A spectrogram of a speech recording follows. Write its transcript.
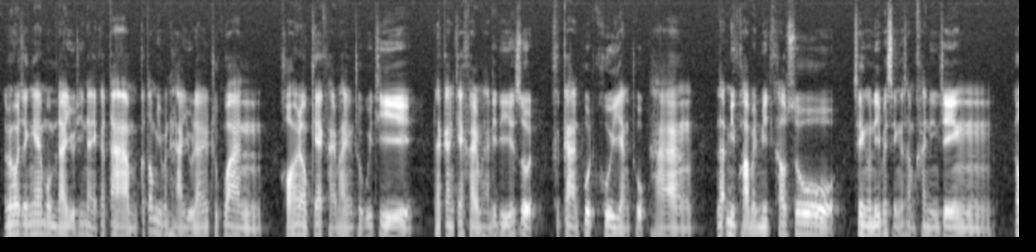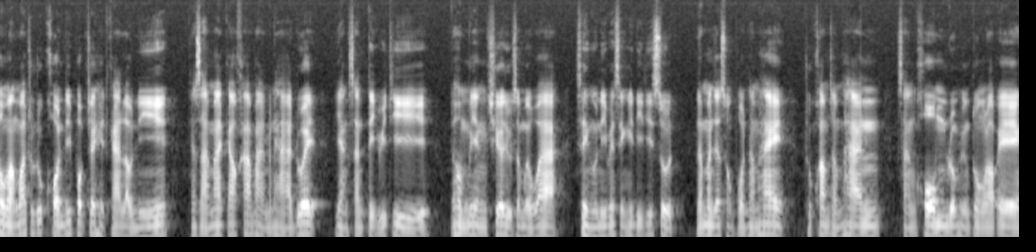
และไม่ว่าจะแง่มุมใดอยู่ที่ไหนก็ตาม ก็ต้องมีปัญหาอยู่แล้วในทุกวัน ขอให้เราแก้ไขปัญหาอย่างถูกวิธี และการแก้ไขปัญหาที่ดีที่สุด คือการพูดคุยอย่างถูกทาง และมีความเป็นมิตรเข้าสู้ สิ่งเหล่านี้เป็นสิ่งที่สำคัญจริงๆเราหวังว่าทุกๆ คนที่พบเจอเหตุการณ์เหล่านี้จะสามารถก้าวข้ามผ่านปัญหาด้วยอย่างสันติวิธี และผมก็ยังเชื่ออยู่เสมอว่า สิ่งเหล่านี้เป็นสิ่งที่ดีที่สุด แล้วมันจะส่งผลทำให้ทุกความสัมพันธ์ สังคมรวมถึงตัวของเราเอง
